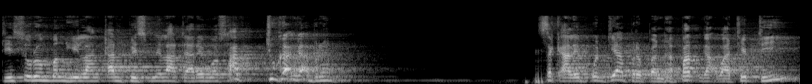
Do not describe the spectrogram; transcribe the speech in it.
Disuruh menghilangkan bismillah dari mushaf juga enggak berani. Sekalipun dia berpendapat nggak wajib di.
